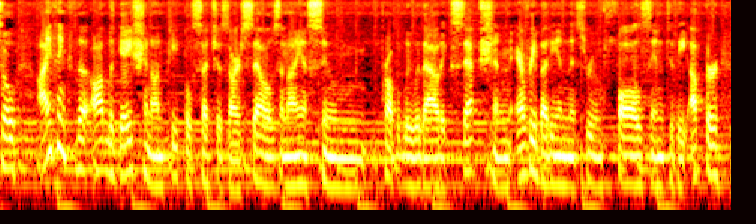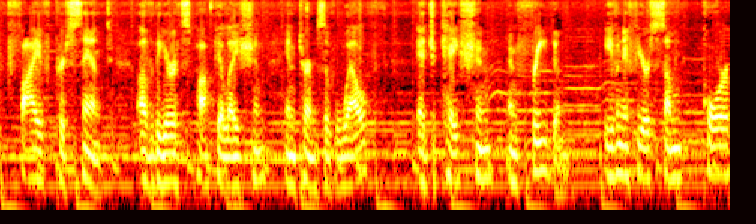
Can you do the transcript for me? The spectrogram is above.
So I think the obligation on people such as ourselves, and I assume probably without exception, everybody in this room falls into the upper 5% of the Earth's population in terms of wealth, education, and freedom. Even if you're some poor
